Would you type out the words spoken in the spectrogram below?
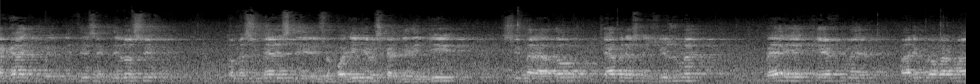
μεγάλη πολυπληθή εκδήλωση το μεσημέρι στη, στο Πολύγυρο, στη Καρκιδική, σήμερα εδώ και αύριο συνεχίζουμε Βέρεια και έχουμε πάρει πρόγραμμα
